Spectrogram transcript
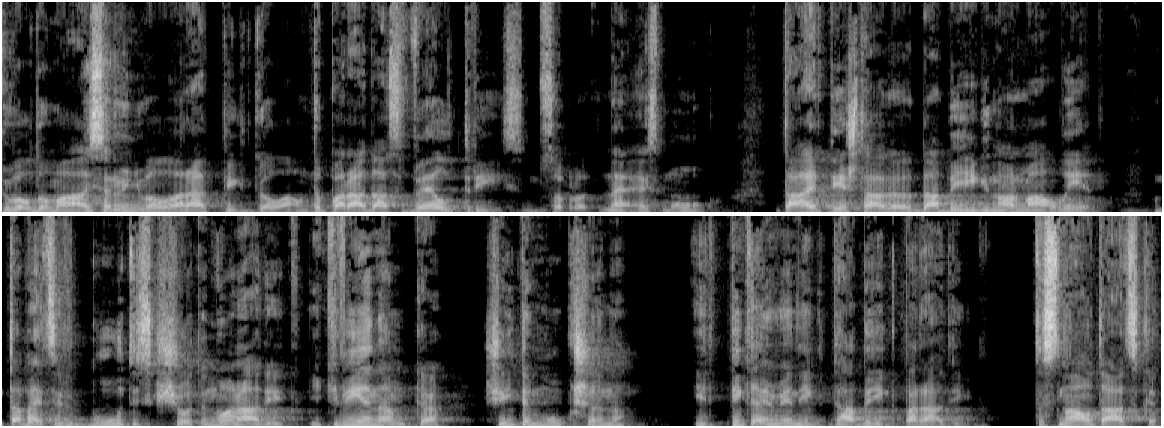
Tu vēl domā, es ar viņu vēl varētu tikt galā. Un tad parādās vēl trīs. Un tu saproti, nē, es mūku. Tā ir tieši tāda dabīga, normāla lieta. Un tāpēc ir būtiski šo norādīt ikvienam, ka šī mūkšana ir tikai un vienīgi dabīga parādība. Tas nav tāds, ka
